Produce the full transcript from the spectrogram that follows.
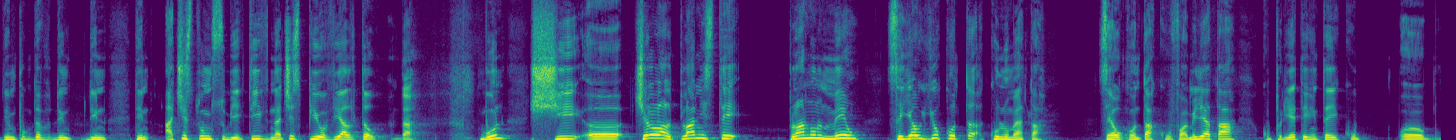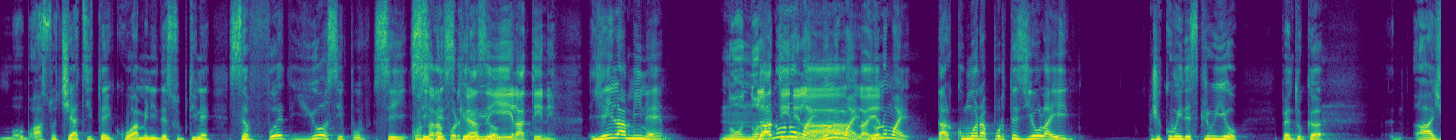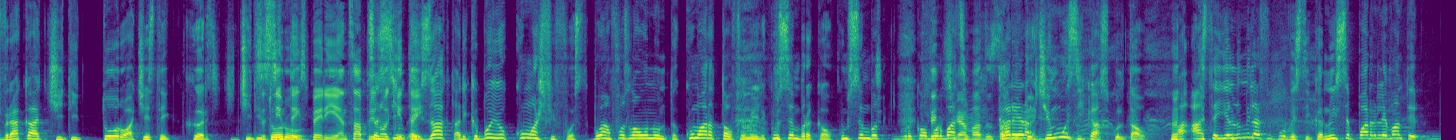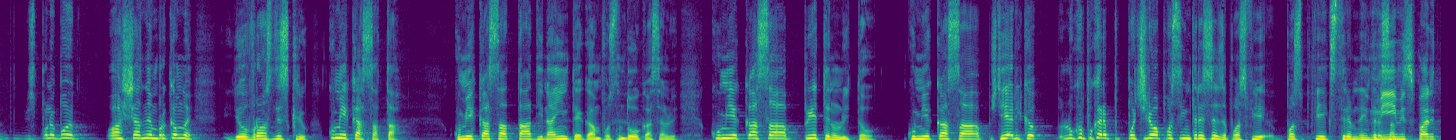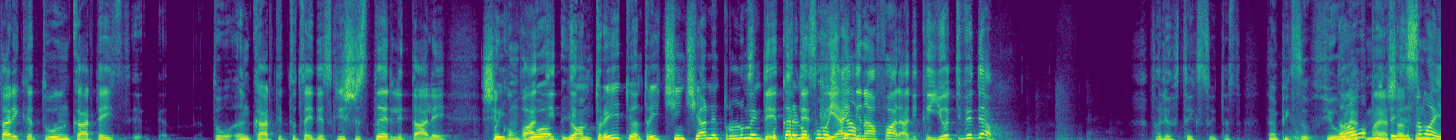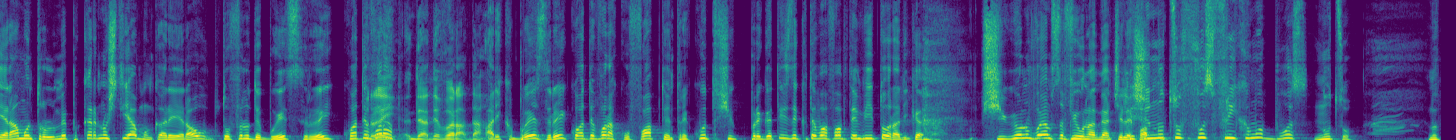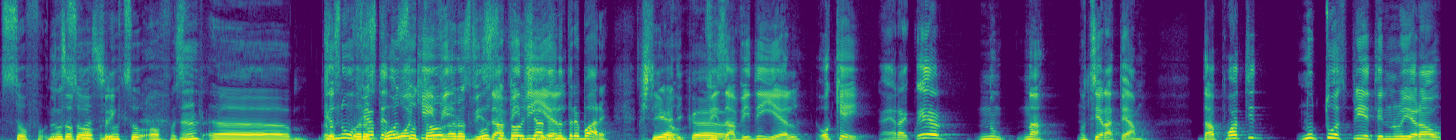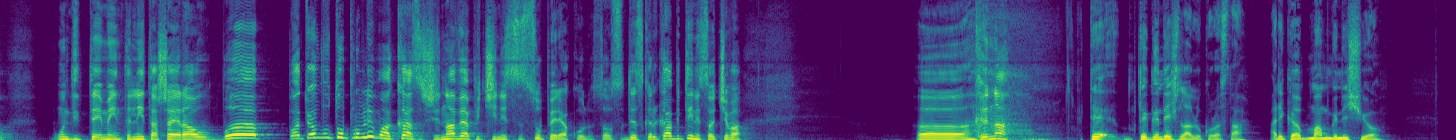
din, punct de, din, din, din acest unghi subiectiv, din acest POV al tău. Da. Bun? Și uh, celălalt plan este planul meu să iau eu contact cu lumea ta. Să iau contact cu familia ta, cu prietenii tăi, cu uh, asociații tăi, cu oamenii de sub tine, să văd eu să-i, pov- să-i, Cum să-i se raportează descriu eu. ei la tine? Ei la mine, Nu, nu dar la tine, nu numai, la, nu numai, la nu el. numai, dar cum mă raportez eu la ei și cum îi descriu eu. Pentru că aș vrea ca cititorul acestei cărți, Să cititorul... simte experiența prin Să ochii simt- tăi. Exact, adică băi, eu cum aș fi fost? Băi, am fost la o nuntă. Cum arătau femeile? Cum se îmbrăcau? Cum se îmbră- îmbrăcau Deci bărbații? mi-am adus Care era? aminte. Ce muzică ascultau? A, astea el nu mi le-ar fi povestit, că nu-i se pare relevante. Îi spune, băi, așa ne îmbrăcăm noi. Eu vreau să descriu. Cum e casa ta? Cum e casa ta dinainte, că am fost în două case ale lui? Cum e casa prietenului tău? Cum e casa, știi, adică lucruri pe care pe cineva poate să intereseze, poate să fie, poate să fie extrem de interesant. Mie mi se pare tare că tu în carte ai, tu în carte tu ți-ai descris și stările tale și Păi, cumva eu, te, eu am trăit, eu am trăit 5 ani într-o lume de, pe care te nu o descriai cunoșteam. din afară, adică eu te vedeam. Văleu, stai să uite asta. Dă un pic să fiu Da, da, mă, acum păi, așa te dai să nu... seama, eram într-o lume pe care nu știam, în care erau tot felul de băieți răi cu adevărat. Răi, de adevărat, da. Adică băieți răi cu adevărat, cu fapte în trecut și pregătiți de câteva fapte în viitor. Adică și eu nu voiam să fiu una din acele Păi și fapte. nu ți-a fost frică, mă, boss? Nu ți-o. Nu ți-o, f- Nu nu ți-a ți-o, fost frică? nu ți-o a fost Hă? frică. Uh, Că nu, fii atent, răspunsul ok, tău, vi- răspunsul vis-a-vis tău de și el- în întrebare. Știi? Nu, adică... Vis-a-vis de el, ok, erai cu el, nu, na, nu ți era teamă. Dar poate nu toți prietenii nu erau unde te-ai mai întâlnit, așa erau, bă, poate au avut o problemă acasă și n-avea pe cine să supere acolo sau să descărca pe tine sau ceva. Uh, Că na, te, te gândești la lucrul ăsta. Adică m-am gândit și eu.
